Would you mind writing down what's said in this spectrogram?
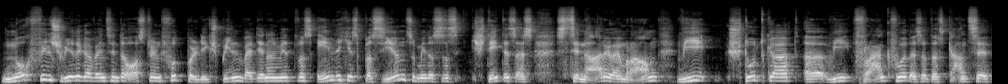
Noch viel schwieriger, wenn sie in der Austrian Football League spielen, weil denen wird was Ähnliches passieren, zumindest steht es als Szenario im Raum, wie Stuttgart, äh, wie Frankfurt, also das ganze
